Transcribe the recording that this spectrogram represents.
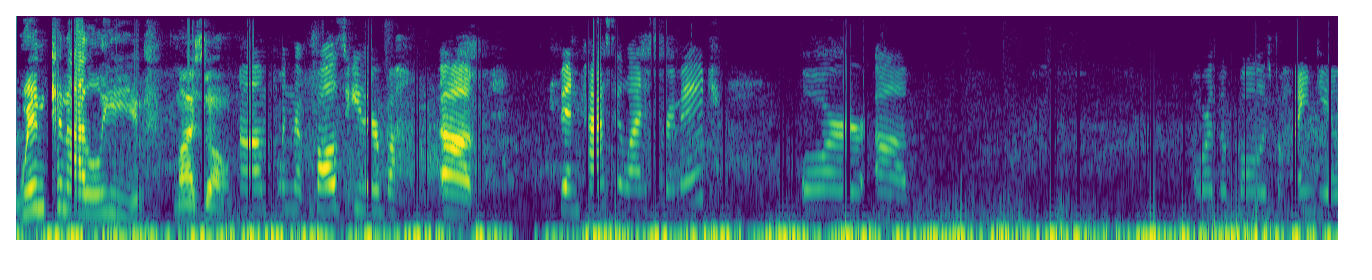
When can I leave my zone? Um, when the ball's either uh, been past the line of scrimmage or um, the ball is behind you.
